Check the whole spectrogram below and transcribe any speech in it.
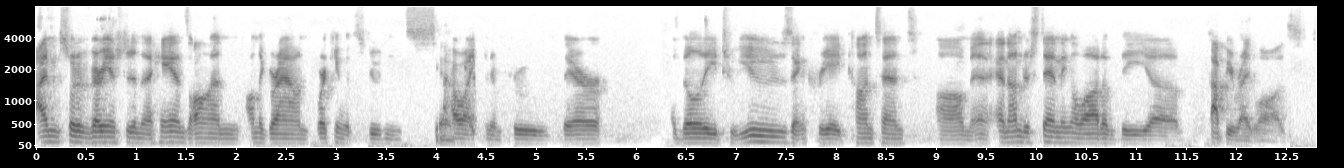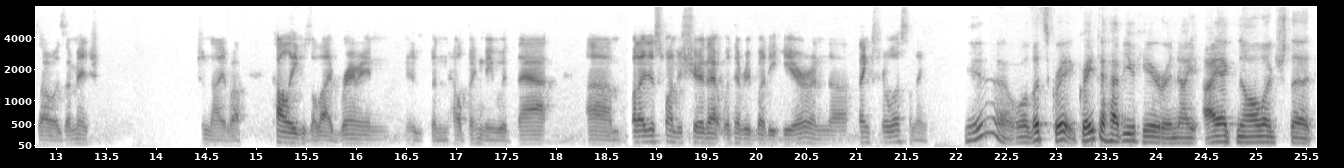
I'm sort of very interested in the hands-on, on the ground, working with students, Yeah. how I can improve their ability to use and create content, um, and, and understanding a lot of the uh, copyright laws. So as I mentioned, I have a colleague who's a librarian who's been helping me with that. Um, but I just wanted to share that with everybody here, and uh, thanks for listening. Yeah, well, that's great. Great to have you here. And I, I acknowledge that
